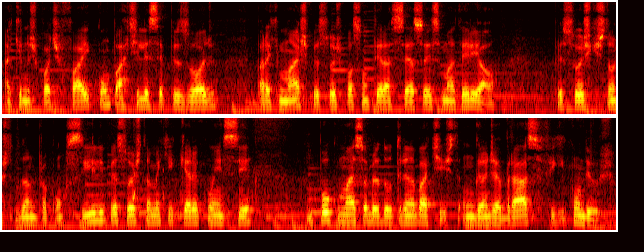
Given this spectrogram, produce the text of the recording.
aqui no Spotify compartilhe esse episódio para que mais pessoas possam ter acesso a esse material. Pessoas que estão estudando para concílio e pessoas também que querem conhecer um pouco mais sobre a doutrina batista. Um grande abraço, fique com Deus.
